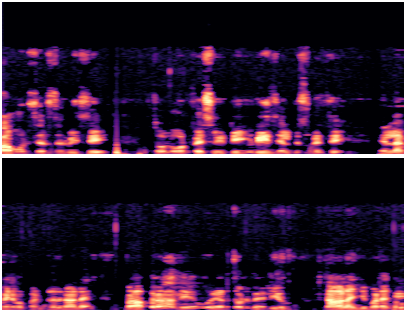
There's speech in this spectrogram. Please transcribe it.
compound service so loan facility resale business எல்லாமே நம்ம பண்ணுறதுனால ப்ராப்பராக அந்த ஒரு இடத்தோட வேல்யூ நாலஞ்சு மடங்கு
